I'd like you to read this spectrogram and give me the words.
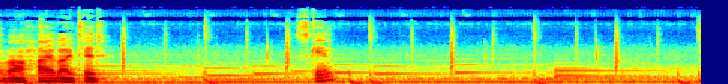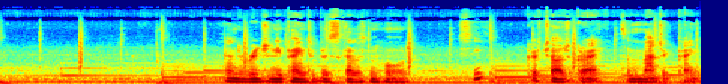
of our highlighted skin. And originally painted with Skeleton Horde. See? Gryph-Charger Grey. It's a magic paint.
